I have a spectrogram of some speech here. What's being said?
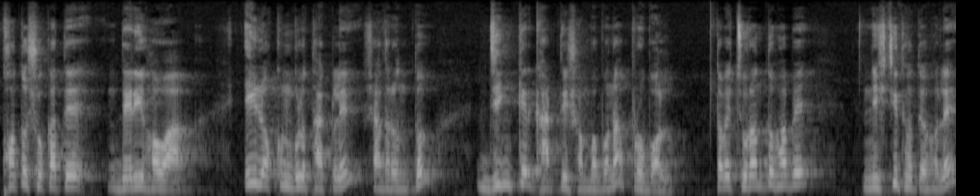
ক্ষত শোকাতে দেরি হওয়া, এই লক্ষণগুলো থাকলে সাধারণত জিঙ্কের ঘাটতির সম্ভাবনা প্রবল। তবে চূড়ান্তভাবে নিশ্চিত হতে হলে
